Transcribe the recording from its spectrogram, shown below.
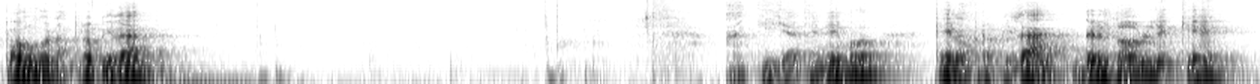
pongo la propiedad, aquí ya tenemos que la propiedad del doble, que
